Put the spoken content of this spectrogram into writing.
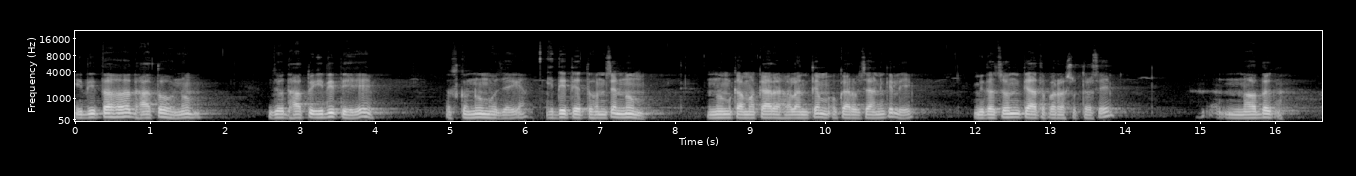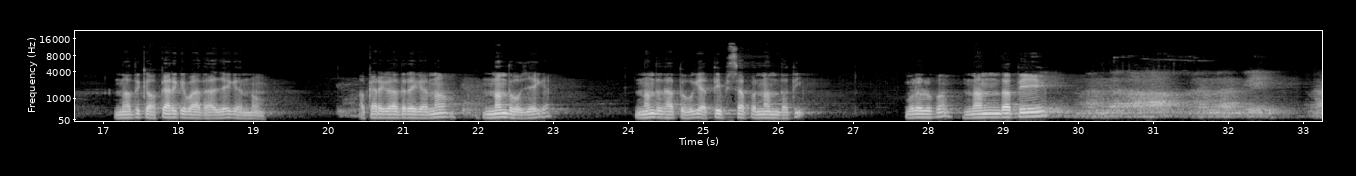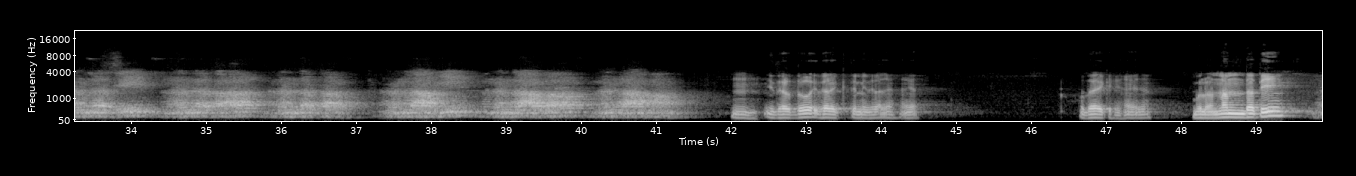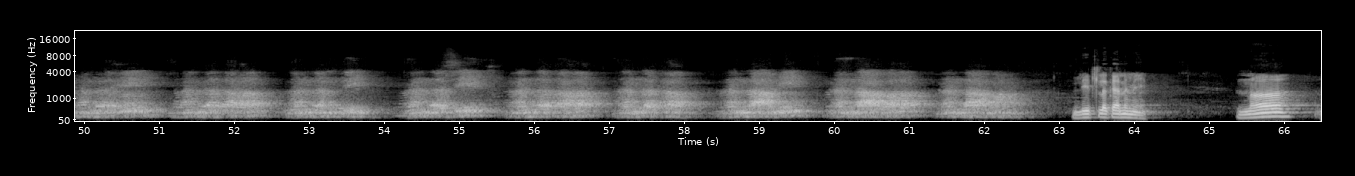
इदित धातु नुम। जो धातु इदित, उसको नुम हो जाएगा। इदित तो उनसे नुम। नुम का मकार हलंत्यम उकार उच्चारण के लिए मिदचुन त्यात पर सूत्र से नद नद के अकार के बाद आ जाएगा नुम। अकार के बाद रहेगा न, नंद हो जाएगा। नंद धातु हो गया तिप सप नंदती बोलो रूप, नंदती। इधर दो, इधर एक, तीन, इधर आ जाए उदय के है। बोलो, नंदती। लीट लगाने में। न,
